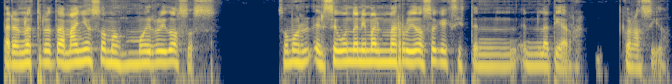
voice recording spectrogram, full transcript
Para nuestro tamaño somos muy ruidosos. Somos el segundo animal más ruidoso que existe en, en la Tierra, conocido.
